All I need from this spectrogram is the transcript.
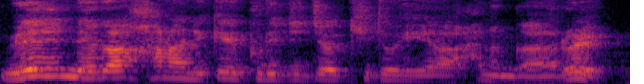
왜 내가 하나님께 부르짖어 기도해야 하는가를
